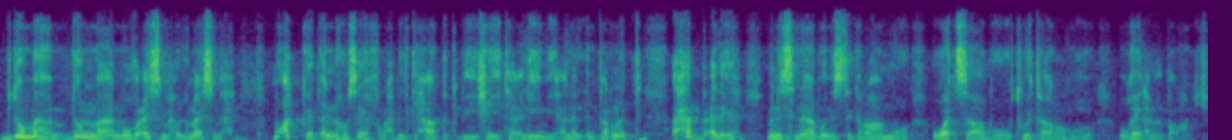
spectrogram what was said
بدون ما بدون ما الموضوع يسمح ولا ما يسمح مؤكد أنه سيفرح بالتحاقك بشيء تعليمي على الإنترنت. أحب عليه من سناب وإنستغرام وواتساب وتويتر وغيرها من البرامج.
